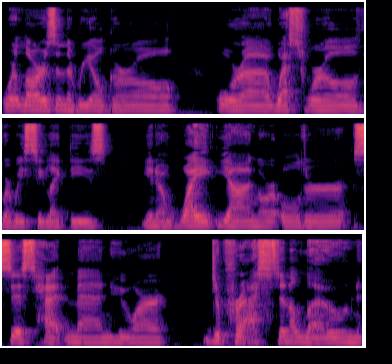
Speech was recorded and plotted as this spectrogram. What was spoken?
or Lars and the Real Girl or uh, Westworld, where we see like these, you know, white, young, or older cis het men who are depressed and alone,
